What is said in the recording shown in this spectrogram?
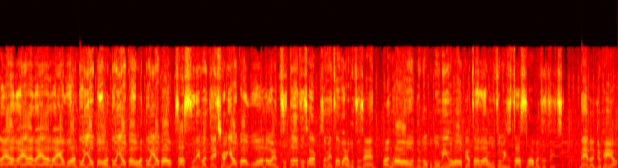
来呀来呀来呀来呀！哇，很多药包，很多药包，很多药包！杀死你们再抢药包！哇，老很值得这场！顺便炸买物资先，很好。如果不够命的话，不要炸烂物资，我是炸死他们自己那人就可以了。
